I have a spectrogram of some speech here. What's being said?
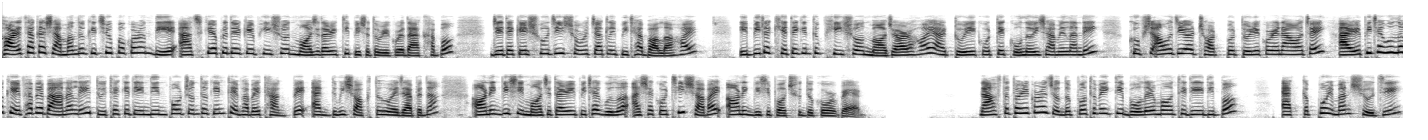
ঘরে থাকা সামান্য কিছু উপকরণ দিয়ে আজকে আপনাদেরকে ভীষণ মজাদার একটি পিঠা তৈরি করে দেখাবো, যেটাকে সুজি, সরু চাকলি পিঠা বলা হয়। এই পিঠা খেতে কিন্তু ভীষণ মজার হয় আর তৈরি করতে কোনোই ঝামেলা নেই। খুব সহজে আর ঝটপট তৈরি করে নেওয়া যায়। আর এই পিঠাগুলোকে এভাবে বানালে দুই থেকে তিন দিন পর্যন্ত কিন্তু এভাবে থাকবে, একদমই শক্ত হয়ে যাবে না। অনেক বেশি মজাদার এই পিঠাগুলো আশা করছি সবাই অনেক বেশি পছন্দ করবে। নাস্তা তৈরি করার জন্য প্রথমে একটি বোলের মধ্যে দিয়ে দিব এক কাপ পরিমাণ সুজি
